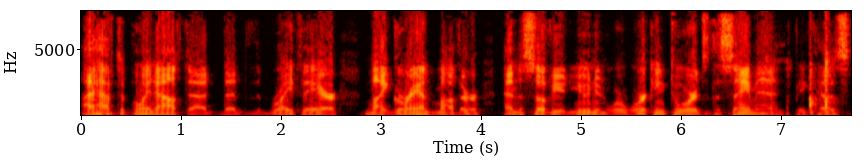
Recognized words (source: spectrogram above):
I have to point out that that right there, my grandmother and the Soviet Union were working towards the same end because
